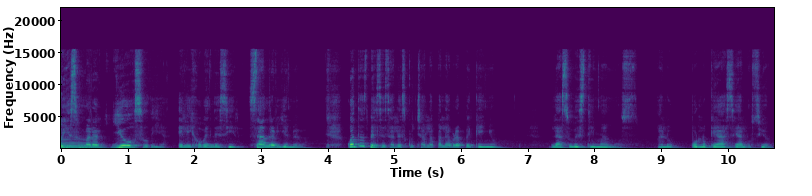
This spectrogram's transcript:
Hoy es un maravilloso día. Elijo bendecir. Sandra Villanueva. ¿Cuántas veces al escuchar la palabra pequeño la subestimamos por lo que hace alusión?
